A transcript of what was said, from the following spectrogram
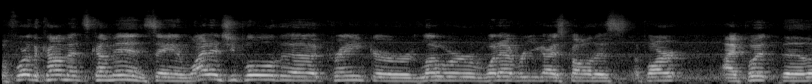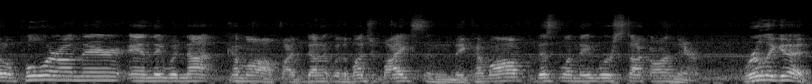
Before the comments come in saying, why didn't you pull the crank or lower, whatever you guys call this, apart? I put the little puller on there and they would not come off. I've done it with a bunch of bikes and they come off. This one, they were stuck on there. Really good.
